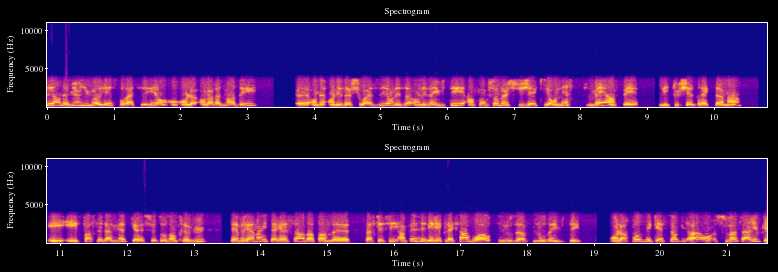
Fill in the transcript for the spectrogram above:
on a mis un humoriste pour attirer. On, on, leur a demandé, euh, on, on, les a choisis, on les a, on les a invités en fonction d'un sujet qui, on estimait, en fait, les touchait directement. Et, et force est d'admettre que suite aux entrevues, c'était vraiment intéressant d'entendre. Euh, parce que c'est, en fait, c'est des réflexions à voix haute qu'ils nous offrent nos invités. On leur pose des questions, puis ah, souvent ça arrive que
